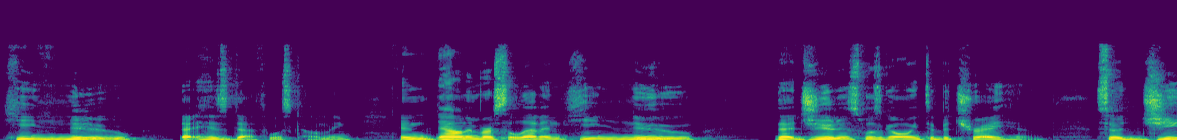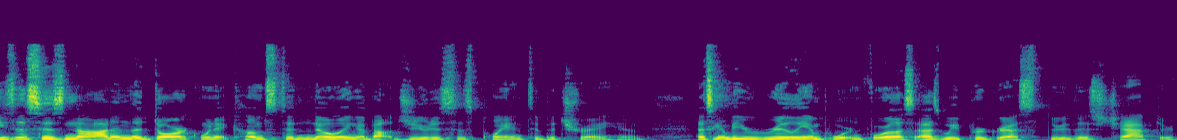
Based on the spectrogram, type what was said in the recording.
He knew that his death was coming. And down in verse 11, he knew that Judas was going to betray him. So Jesus is not in the dark when it comes to knowing about Judas's plan to betray him. That's going to be really important for us as we progress through this chapter.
